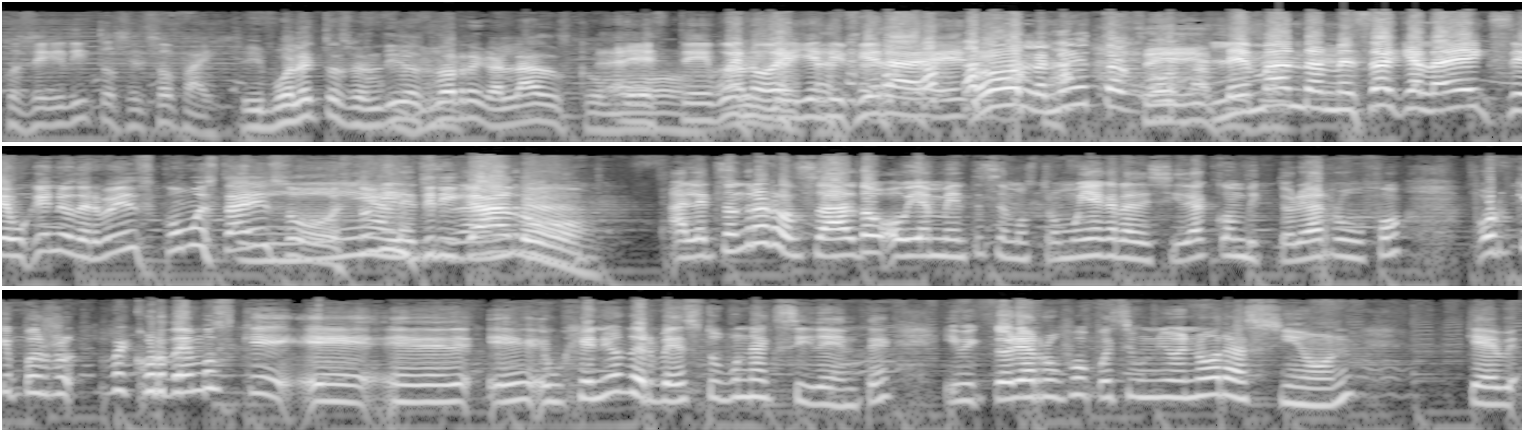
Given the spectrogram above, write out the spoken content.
conseguiditos el sofá. Y boletos vendidos, no regalados como... Este, bueno, eh, Jennifer, eh, No, la neta, güey. le mandan mensaje a la ex de Eugenio Derbez. ¿Cómo está eso? Sí, Estoy Alexandra. intrigado. Alexandra Rosaldo obviamente se mostró muy agradecida con Victoria Rufo porque pues re- recordemos que eh, eh, eh, Eugenio Derbez tuvo un accidente y Victoria Rufo pues se unió en oración que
